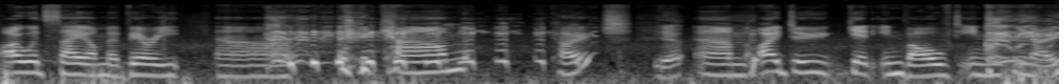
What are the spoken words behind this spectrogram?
I would say I'm a very uh, calm coach. Yeah. Um, I do get involved in, you know,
